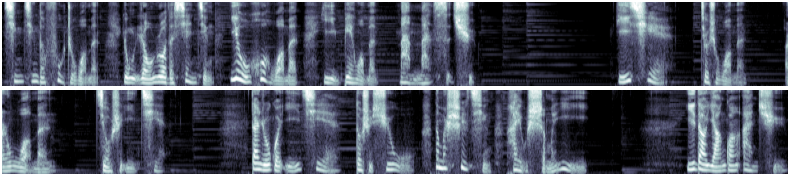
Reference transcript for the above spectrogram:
轻轻地附住我们，用柔弱的陷阱诱惑我们，以便我们慢慢死去。一切就是我们，而我们就是一切。但如果一切都是虚无，那么事情还有什么意义？一道阳光暗去。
